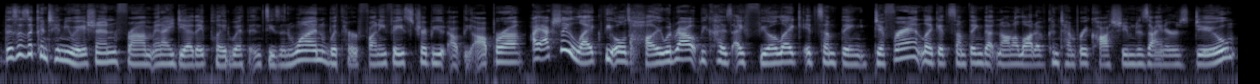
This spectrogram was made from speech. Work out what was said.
This is a continuation from an idea they played with in season one with her funny face tribute at the opera. I actually like the old Hollywood route because I feel like it's something different, like it's something that not a lot of contemporary costume designers do.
